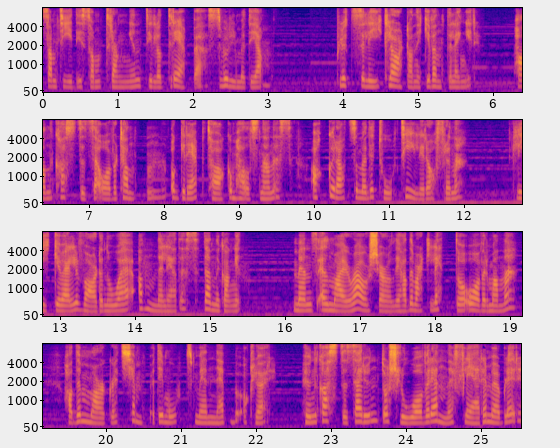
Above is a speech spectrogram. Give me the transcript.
samtidig som trangen til å drepe svulmet i ham. Plutselig klarte han ikke vente lenger. Han kastet seg over tanten og grep tak om halsen hennes, akkurat som med de to tidligere ofrene. Likevel var det noe annerledes denne gangen. Mens Elmira og Shirley hadde vært lette å overmanne, hadde Margaret kjempet imot med nebb og klør. Hun kastet seg rundt og slo over ende flere møbler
